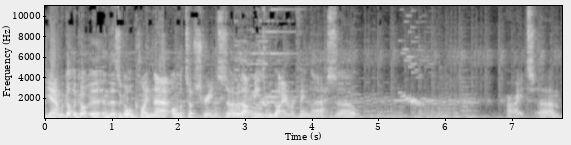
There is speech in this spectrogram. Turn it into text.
Yeah, and we got the go uh, and there's a gold coin there on the touchscreen, so that means we got everything there. So, all right. Um,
